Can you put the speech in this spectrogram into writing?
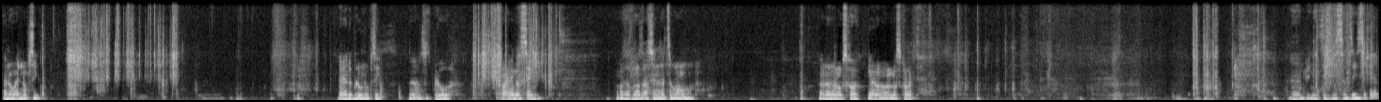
And a white Nupsi. And a blue Nupsi. That's a blue triangle thing. Oh, that's not, I think that's the wrong one. Oh, no, that looks cool. Yeah, that looks correct. And we need these again.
